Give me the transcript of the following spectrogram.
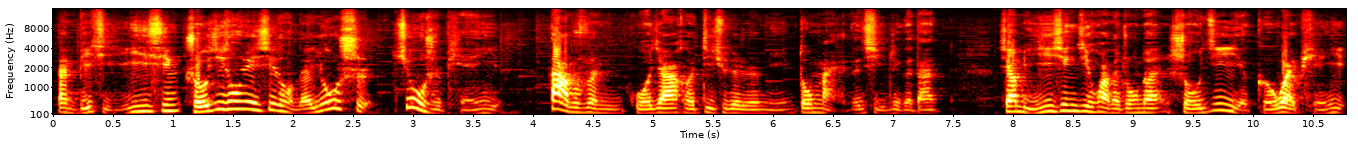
但比起一星，手机通讯系统的优势就是便宜，大部分国家和地区的人民都买得起这个单。相比一星计划的终端，手机也格外便宜。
